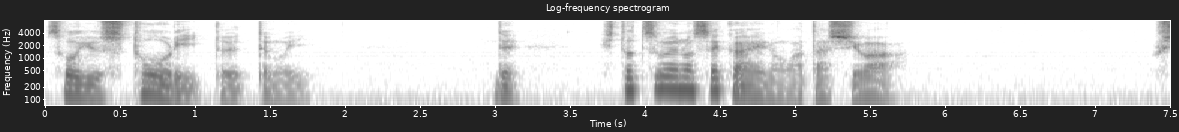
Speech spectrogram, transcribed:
そういうストーリーと言ってもいい。で一つ目の世界の私は不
